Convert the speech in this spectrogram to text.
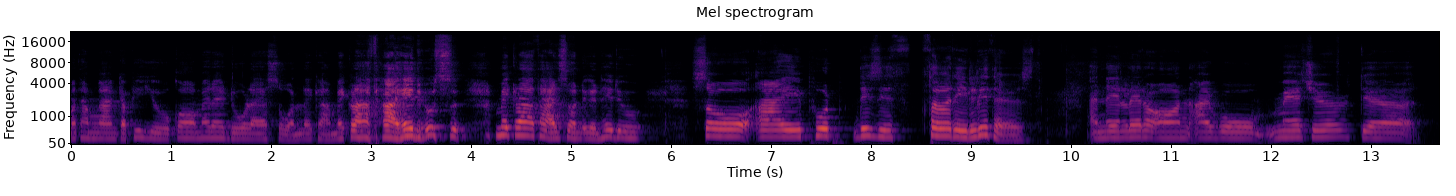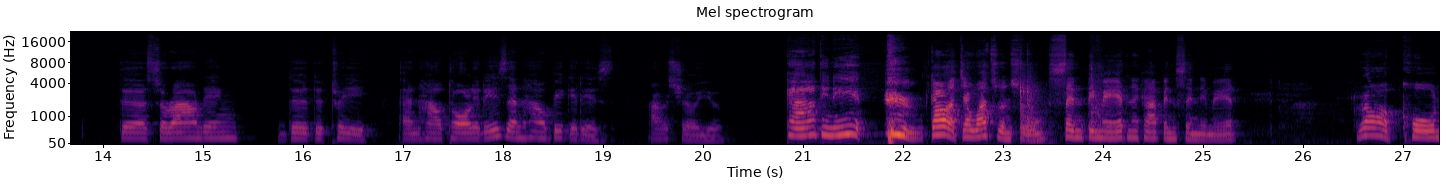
มาทำงานกับพี่ยูก็ไม่ได้ดูแลสวนเลยค่ะ ไม่กล้าถ่ายให้ดู ไม่กล้าถ่ายส่วนอื่นให้ดู so I put this is 30 liters and then later on I will measure the the surrounding the the tree and how tall it is and how big it is I'll show you ค่ะทีนี้ ก็จะวัดส่วนสูงเซนติเมตรนะคะ เป็นเซนติเมตร รอบโคน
